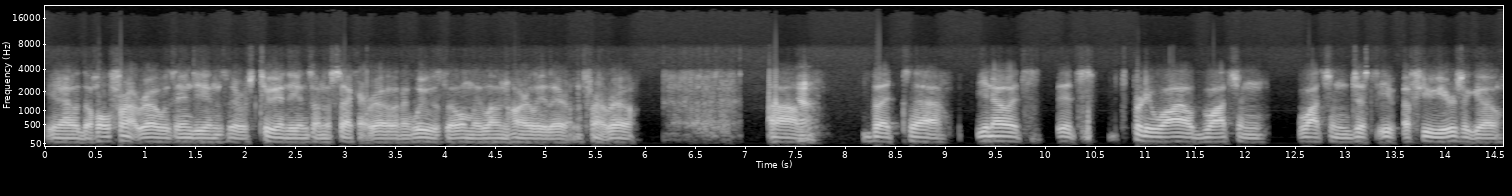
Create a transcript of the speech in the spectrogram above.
you know, the whole front row was Indians. There was two Indians on the second row, and we was the only lone Harley there on the front row. Um, yeah. But uh, you know, it's it's it's pretty wild watching watching just a few years ago.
